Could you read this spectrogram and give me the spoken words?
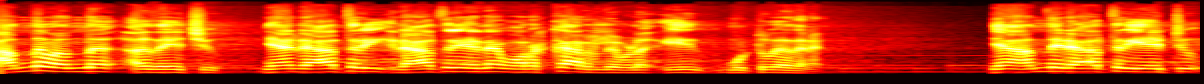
അന്ന് വന്ന് അത് തേച്ചു. ഞാൻ രാത്രി രാത്രി എന്നെ ഉറക്കാറില്ല ഇവിടെ ഈ മുട്ടുവേദന. ഞാൻ അന്ന് രാത്രി ഏറ്റു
